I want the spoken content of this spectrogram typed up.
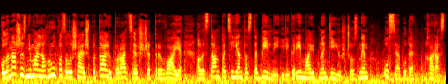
Коли наша знімальна група залишає шпиталь, операція ще триває, але стан пацієнта стабільний, і лікарі мають надію, що з ним усе буде гаразд.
